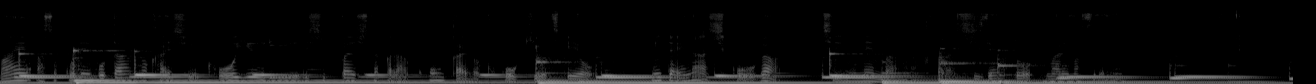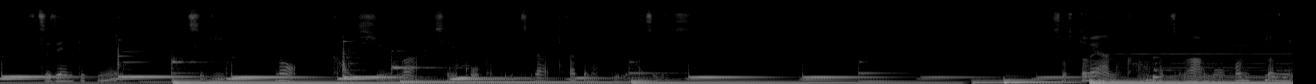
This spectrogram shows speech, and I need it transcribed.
前あそこでボタンの回収こういう理由で失敗したから今回はここを気をつけようみたいな思考がチームメンバーの中から自然と生まれますよね。必然的に次の回収は成功確率が高くなっているはずです。ソフトウェアの開発はもう本当に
